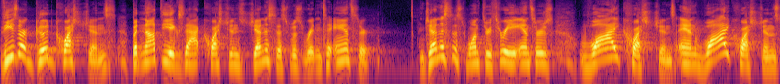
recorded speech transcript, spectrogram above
These are good questions, but not the exact questions Genesis was written to answer. Genesis 1 through 3 answers why questions, and why questions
